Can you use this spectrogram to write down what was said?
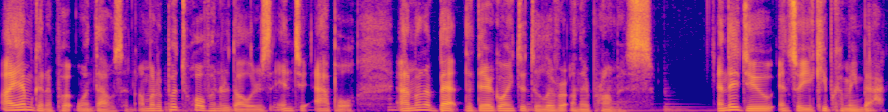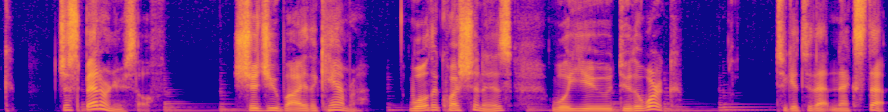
I am going to put 1000 I'm going to put $1,200 into Apple. And I'm going to bet that they're going to deliver on their promise. And they do. And so you keep coming back. Just bet on yourself. Should you buy the camera? Well, the question is, will you do the work to get to that next step?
